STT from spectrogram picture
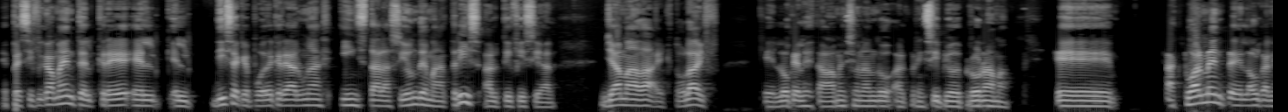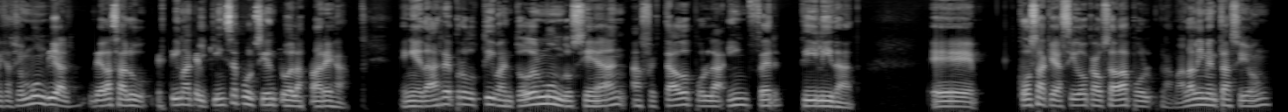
Específicamente, él, cree, él, él dice que puede crear una instalación de matriz artificial llamada Ectolife que es lo que les estaba mencionando al principio del programa. Eh, actualmente la Organización Mundial de la Salud estima que el 15% de las parejas en edad reproductiva en todo el mundo se han afectado por la infertilidad, eh, cosa que ha sido causada por la mala alimentación,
